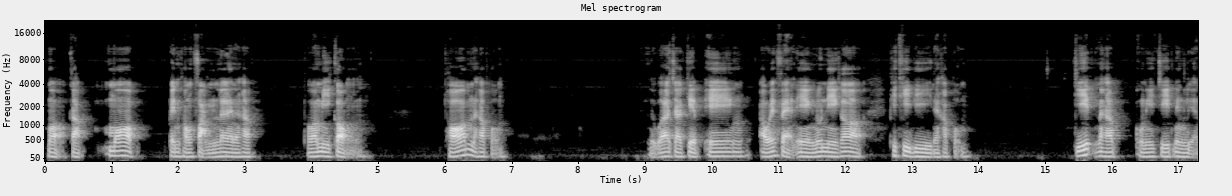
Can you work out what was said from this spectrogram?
เหมาะกับมอบเป็นของฝันเลยนะครับ เพราะว่ามีกล่องพร้อมนะครับผม หรือว่าจะเก็บเองเอาไว้แฝนเองรุ่นนี้ก็พิธีดีนะครับผมจี๊ดนะครับ องค์นี้จี๊ดหนึ่งเหรียญ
